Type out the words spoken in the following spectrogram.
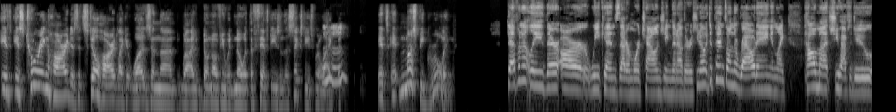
is is touring hard? Is it still hard like it was in the? Well, I don't know if you would know what the fifties and the sixties were like. Mm-hmm. it's it must be grueling. Definitely, there are weekends that are more challenging than others. You know, it depends on the routing and like how much you have to do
